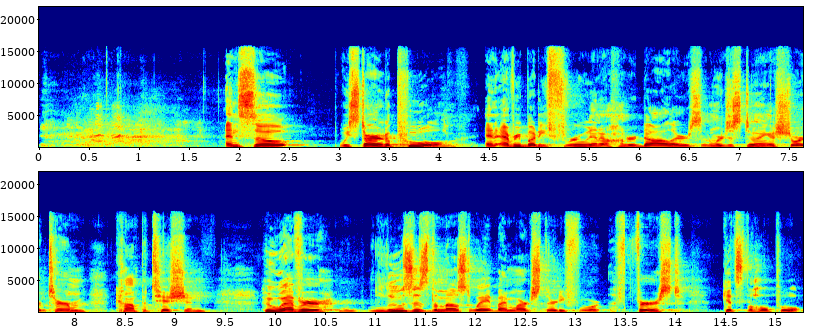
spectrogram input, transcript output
and so we started a pool and everybody threw in $100 and we're just doing a short-term competition. Whoever loses the most weight by march 31st gets the whole pool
